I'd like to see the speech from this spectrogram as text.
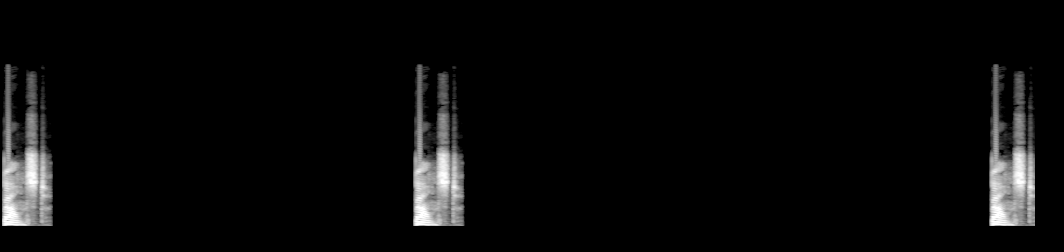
Bounced. Bounced. Bounced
